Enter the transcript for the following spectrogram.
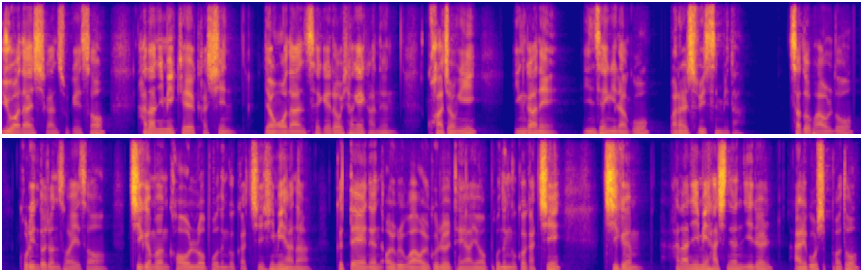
유한한 시간 속에서 하나님이 계획하신 영원한 세계로 향해 가는 과정이 인간의 인생이라고 말할 수 있습니다. 사도 바울도 고린도전서에서 지금은 거울로 보는 것 같이 희미하나 그때에는 얼굴과 얼굴을 대하여 보는 것과 같이 지금 하나님이 하시는 일을 알고 싶어도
